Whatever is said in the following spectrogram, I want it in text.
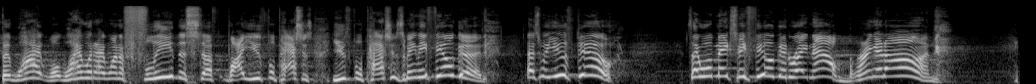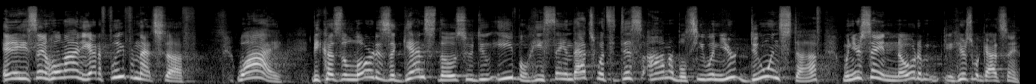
But why? Well, why would I want to flee this stuff? Why youthful passions? Youthful passions make me feel good. That's what youth do. It's like, what makes me feel good right now? Bring it on. And he's saying, hold on, you got to flee from that stuff. Why? Because the Lord is against those who do evil. He's saying that's what's dishonorable. See, when you're doing stuff, when you're saying no to me, here's what God's saying.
